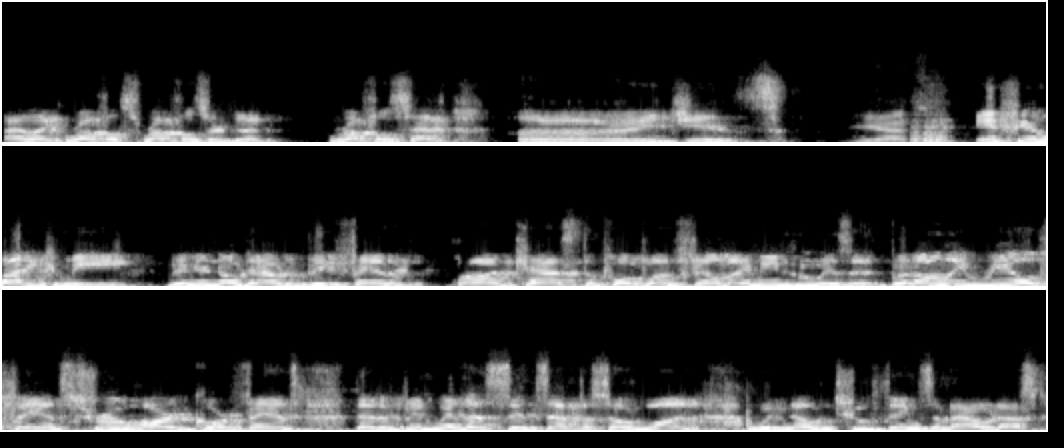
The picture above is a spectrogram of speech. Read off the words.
I like Ruffles. Ruffles are good. Ruffles have ridges. Yes. If you're like me, then you're no doubt a big fan of the podcast, The Pope on Film. I mean, who is it? But only real fans, true hardcore fans that have been with us since episode one would know two things about us.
